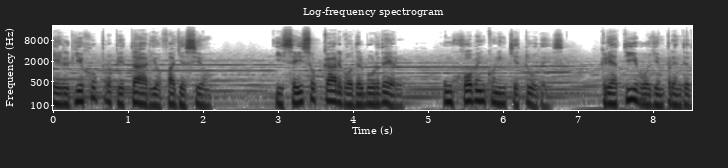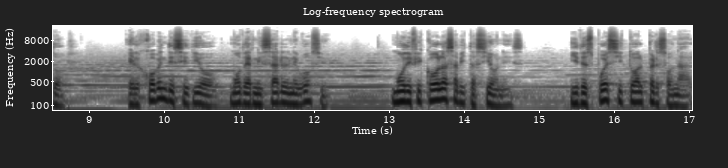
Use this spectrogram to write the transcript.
el viejo propietario falleció y se hizo cargo del burdel un joven con inquietudes, creativo y emprendedor. El joven decidió modernizar el negocio, modificó las habitaciones y después citó al personal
